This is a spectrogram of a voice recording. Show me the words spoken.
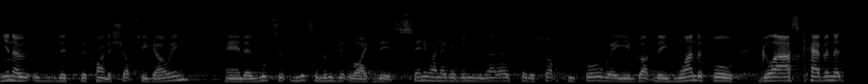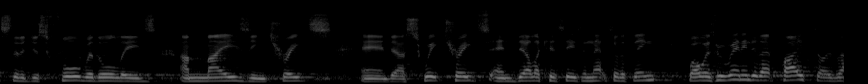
you know the, the, kind of shops you go in and it looks, it looks a little bit like this. Anyone ever been in one of those sort of shops before where you've got these wonderful glass cabinets that are just full with all these amazing treats and uh, sweet treats and delicacies and that sort of thing? Well as we went into that place i was uh,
